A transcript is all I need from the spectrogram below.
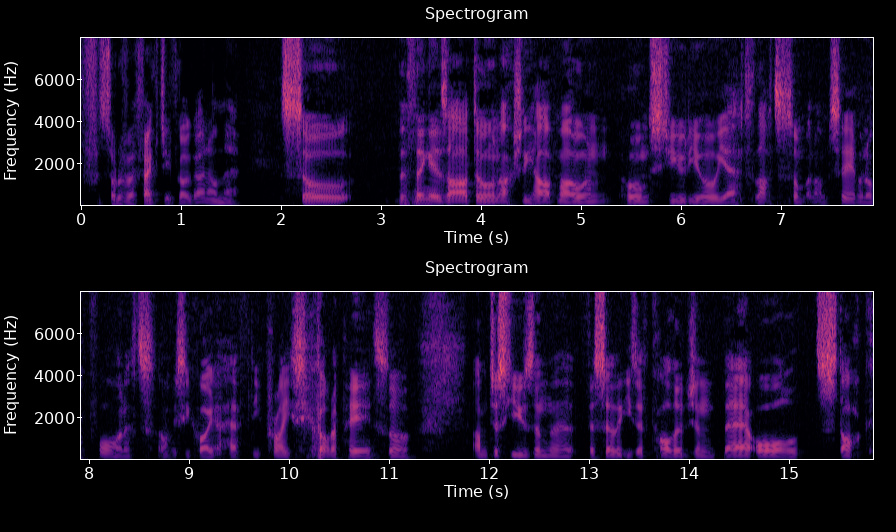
sort of effect you've got going on there. So the thing is, I don't actually have my own home studio yet. That's something I'm saving up for, and it's obviously quite a hefty price you've got to pay. So I'm just using the facilities at college, and they're all stock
